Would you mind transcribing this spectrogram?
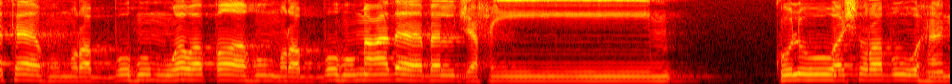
آتاهم ربهم ووقاهم ربهم عذاب الجحيم كلوا واشربوا هنيئا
